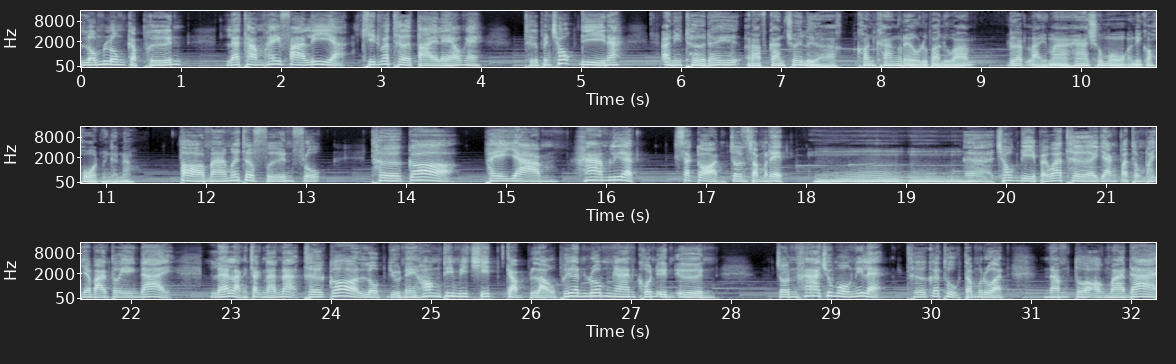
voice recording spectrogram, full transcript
ล้มลงกับพื้น และทำให้ฟารี่อะคิดว่าเธอตายแล้วไง ถือเป็นโชคดีนะ อันนี้เธอได้รับการช่วยเหลือค่อนข้างเร็วหรือเปล่าหรือว่าเลือดไหลมาห้าชั่วโมง อันนี้ก็โหดเหมือนกันเนาะต่อมาเมื่อเธอฟื้นฟลุก เธอก็พยายามห้ามเลือด ซะก่อนจนสำเร็จอืมอืมอืมเออโชคดีไปว่าเธอยังปฐมพยาบาลตัวเองได้ และหลังจากนั้นน่ะ เธอก็หลบอยู่ในห้องที่มิดชิดกับเหล่าเพื่อนร่วมงานคนอื่นๆ จน 5 ชั่วโมงนี่แหละ เธอก็ถูกตำรวจนำตัวออกมาได้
